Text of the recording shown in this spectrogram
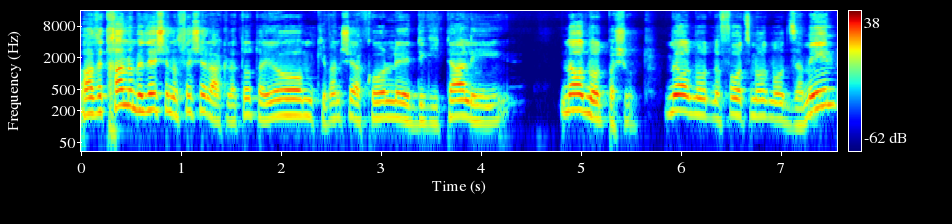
אז התחלנו בזה שנושא של ההקלטות היום כיוון שהכל אה, דיגיטלי מאוד מאוד פשוט. מאוד מאוד נפוץ מאוד מאוד זמין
